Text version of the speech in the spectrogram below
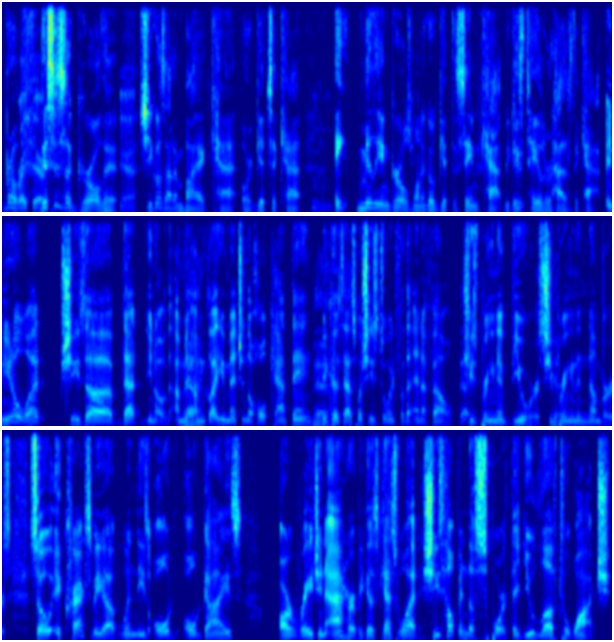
Bro, right there. This is a girl that Yeah. Mm-hmm. she goes out and buy a cat or gets a cat. Eight million girls want to go get the same cat because Dude. Taylor has the cat. And you know what? She's uh that you know I'm, Yeah. I'm glad you mentioned the whole cat thing Yeah. because that's what she's doing for the NFL. She's bringing in viewers. She's bringing in numbers. So it cracks me up when these old old guys are raging at her because guess what? She's helping the sport that you love to watch.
